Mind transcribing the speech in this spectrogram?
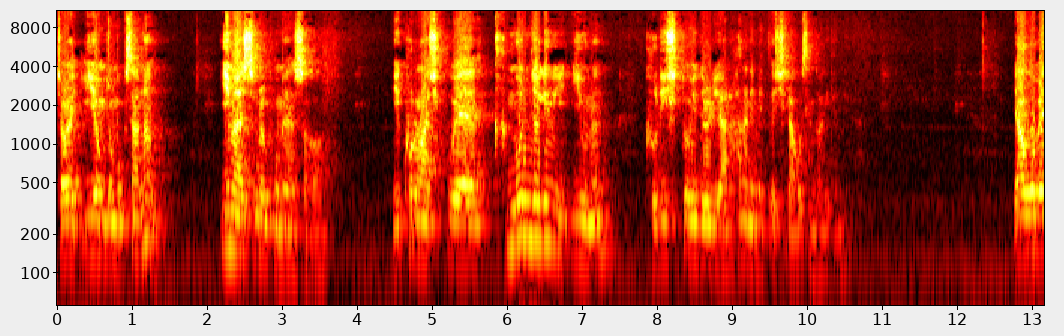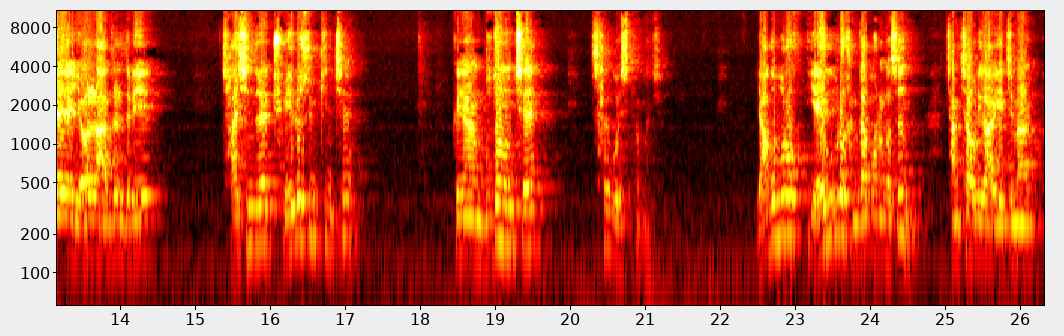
저 이영종 목사는 이 말씀을 보면서 이 코로나19의 근본적인 이유는 그리스도인들을 위한 하나님의 뜻이라고 생각이 됩니다. 야곱의 열 아들들이 자신들의 죄를 숨긴 채 그냥 묻어놓은 채 살고 있었던 거죠. 야곱으로 예굽으로 간다고 하는 것은 장차 우리가 알겠지만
